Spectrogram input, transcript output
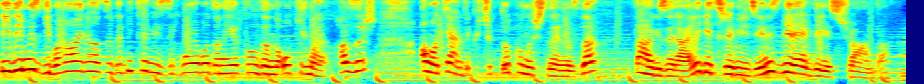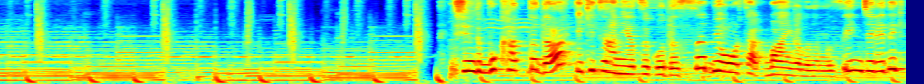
Dediğimiz gibi hali hazırda bir temizlik boya badanı yapıldığında oturmaya hazır ama kendi küçük dokunuşlarınızla daha güzel hale getirebileceğiniz bir evdeyiz şu anda. Şimdi bu katta da iki tane yatak odası, bir ortak banyo alanımızı inceledik.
